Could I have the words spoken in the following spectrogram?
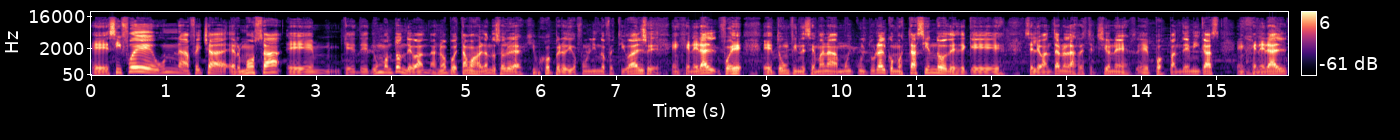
Eh, sí, fue una fecha hermosa eh, que de, de un montón de bandas, ¿no? Porque estamos hablando solo de hip hop, pero digo, fue un lindo festival. Sí. En general fue eh, todo un fin de semana muy cultural, como está haciendo desde que se levantaron las restricciones eh, post-pandémicas en general.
